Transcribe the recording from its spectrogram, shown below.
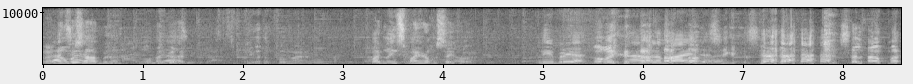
Wala it. masabi. Oh my That's God. It's beautiful, man. Parang na-inspire ako sa'yo. Libre yan. Okay. Ah, walang bayad yan. ah. sige, sige. Salamat.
